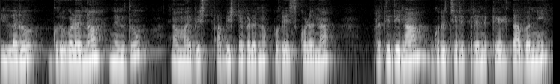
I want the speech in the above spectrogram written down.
ಎಲ್ಲರೂ ಗುರುಗಳನ್ನು ನೆನೆದು ನಮ್ಮ ಅಭಿಷ್ಟ ಅಭಿಷ್ಟಗಳನ್ನು ಪೂರೈಸ್ಕೊಳ್ಳೋಣ. ಪ್ರತಿದಿನ ಗುರುಚರಿತ್ರೆಯನ್ನು ಕೇಳ್ತಾ ಬನ್ನಿ.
